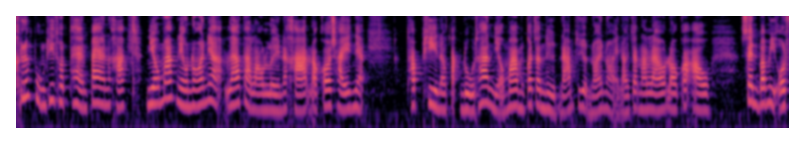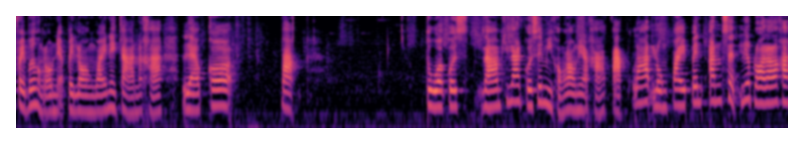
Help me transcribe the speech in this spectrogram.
เครื่องปรุงที่ทดแทนแป้งนะคะ เหนียวมากเหนียวน้อยเนี่ยแล้วแต่เราเลยนะคะ แล้วก็ใช้เนี่ย พับพีเราตักดูถ้าเหนียวมากมันก็จะหนืดน้ำจะหยดน้อยหน่อยหลังจากนั้นแล้วเราก็เอาเส้นบะหมี่โอ๊ตไฟเบอร์ของเราเนี่ยไปรองไว้ในจานนะคะ แล้วก็ตัก ตัวกน้ำที่ราดโกเซมีของเราเนี่ยค่ะ ตักราดลงไปเป็นอันเสร็จเรียบร้อยแล้วนะคะ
